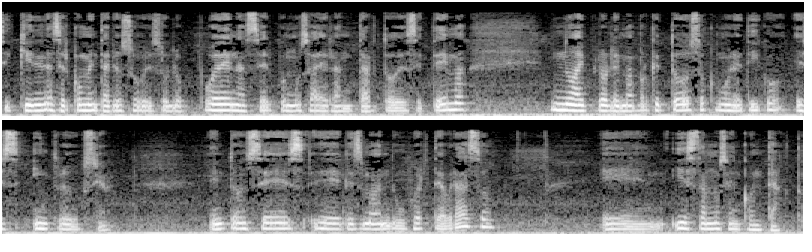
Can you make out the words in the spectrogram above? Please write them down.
si quieren hacer comentarios sobre eso lo pueden hacer, podemos adelantar todo ese tema, no hay problema porque todo eso, como les digo, es introducción. Entonces eh, les mando un fuerte abrazo eh, y estamos en contacto.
